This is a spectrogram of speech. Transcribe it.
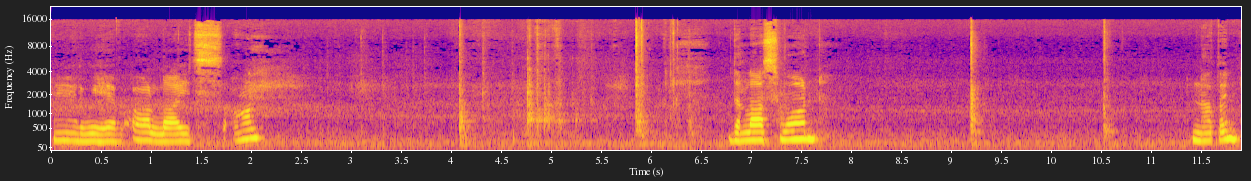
And we have all lights on. The last one. Nothing.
